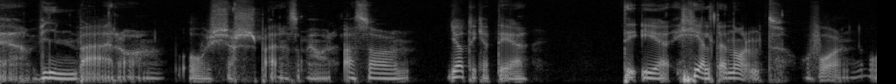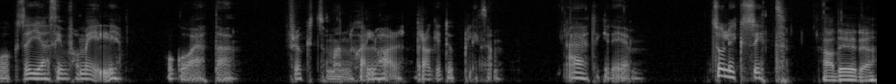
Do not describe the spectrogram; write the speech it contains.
eh, vinbär och, och körsbär som jag har. Alltså, jag tycker att det är det är helt enormt att få och också ge sin familj och gå och äta frukt som man själv har dragit upp. Liksom. Jag tycker det är så lyxigt. Ja, det är det.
